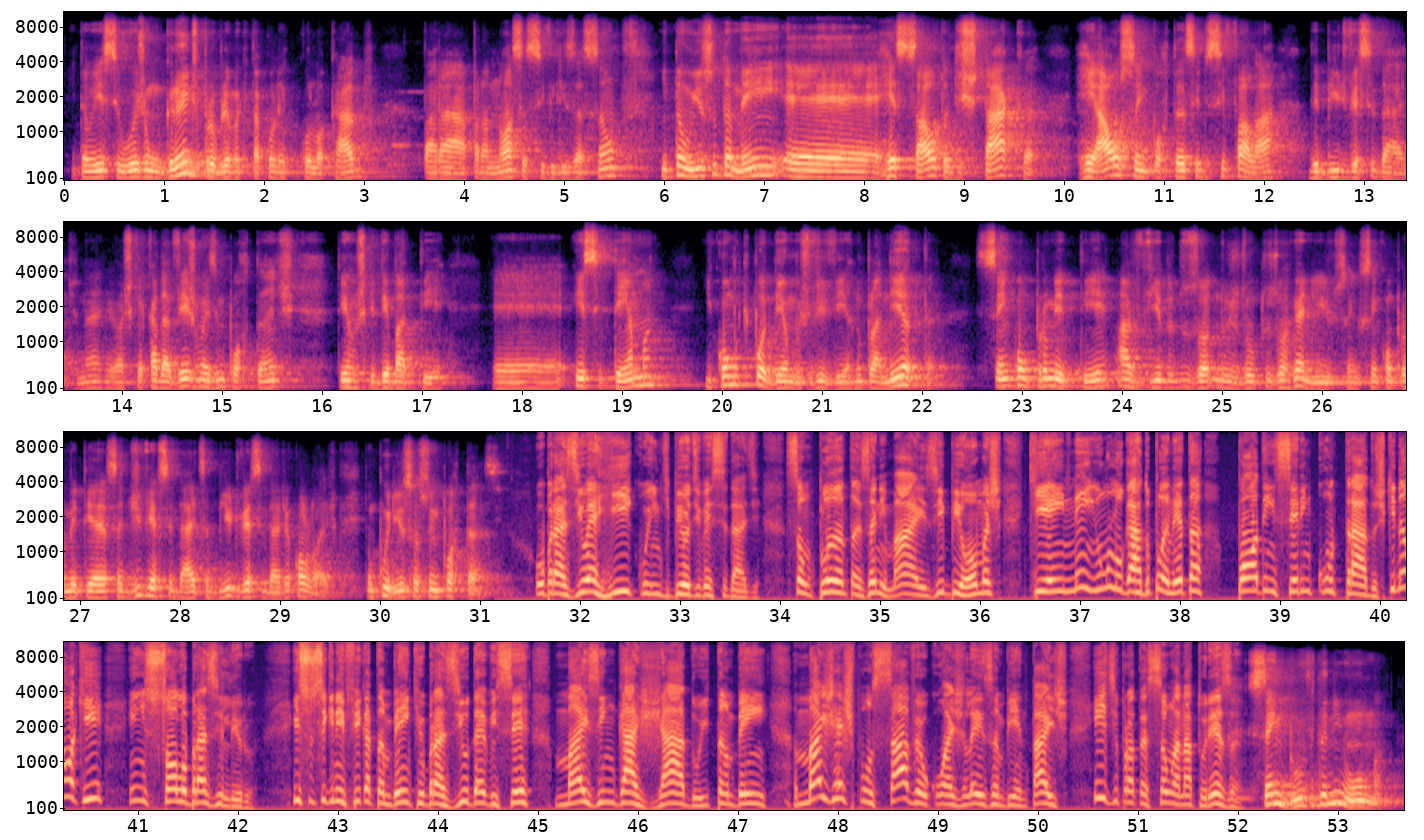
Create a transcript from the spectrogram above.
Então, esse hoje é um grande problema que está colocado para, para a nossa civilização. Então, isso também é, ressalta, destaca, realça a importância de se falar de biodiversidade. Né? Eu acho que é cada vez mais importante termos que debater é, esse tema e como que podemos viver no planeta sem comprometer a vida dos, dos outros organismos, sem, sem comprometer essa diversidade, essa biodiversidade ecológica. Então, por isso a sua importância. O Brasil é rico em biodiversidade. São plantas, animais e biomas que em nenhum lugar do planeta podem ser encontrados, que não aqui em solo brasileiro. Isso significa também que o Brasil deve ser mais engajado e também mais responsável com as leis ambientais e de proteção à natureza? Sem dúvida nenhuma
